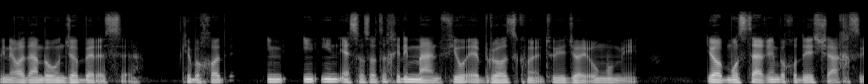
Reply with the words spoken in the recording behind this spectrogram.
این آدم به اونجا برسه؟ که بخواد این, این, این احساسات خیلی منفی و ابراز کنه توی جای عمومی. یا مستقیم به خودش شخصی.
